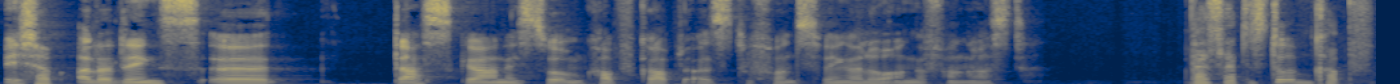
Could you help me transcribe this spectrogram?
Ich habe allerdings äh, das gar nicht so im Kopf gehabt, als du von Swingerlo angefangen hast. Was hattest du im Kopf?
